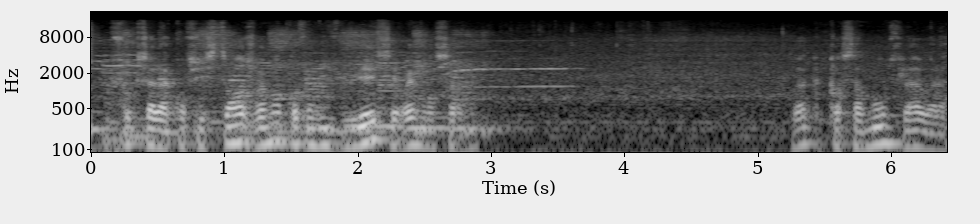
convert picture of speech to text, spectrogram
Il faut que ça ait la consistance. Vraiment, quand on dit du lait, c'est vraiment ça. vois que quand ça monte, là, voilà.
